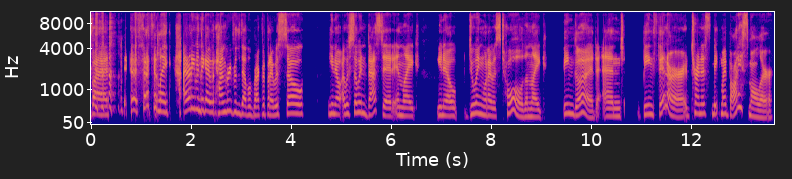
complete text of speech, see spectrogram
But like, I don't even think I was hungry for the double breakfast, but I was so, you know, I was so invested in like, you know, doing what I was told and like being good and being thinner, trying to make my body smaller.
